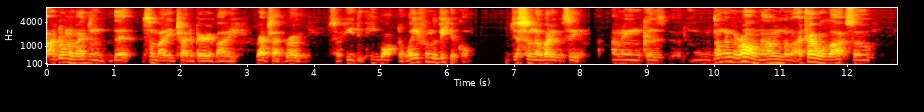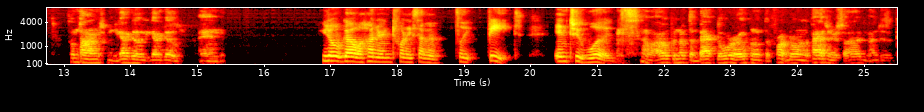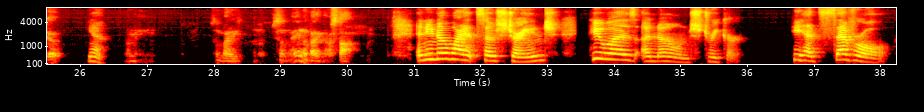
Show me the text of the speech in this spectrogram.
I don't imagine that somebody tried to bury a body right the road. So he did, he walked away from the vehicle, just so nobody would see him. I mean, because don't get me wrong now, you know, I travel a lot, so sometimes when you gotta go, you gotta go. And You don't go 127 feet into woods. I open up the back door, I open up the front door on the passenger side, and I just go. Yeah. I mean, somebody, some, ain't nobody gonna stop. And you know why it's so strange? He was a known streaker. He had several,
